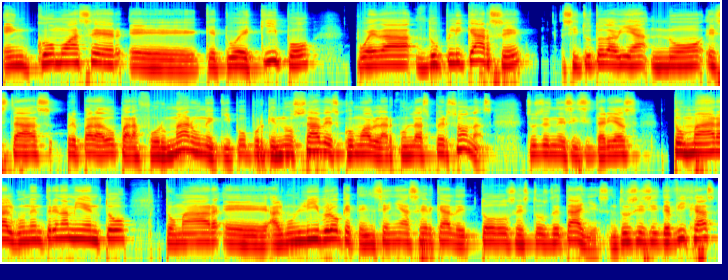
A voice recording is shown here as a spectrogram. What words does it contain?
en cómo hacer eh, que tu equipo pueda duplicarse si tú todavía no estás preparado para formar un equipo porque no sabes cómo hablar con las personas. Entonces necesitarías tomar algún entrenamiento, tomar eh, algún libro que te enseñe acerca de todos estos detalles. Entonces, si te fijas,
